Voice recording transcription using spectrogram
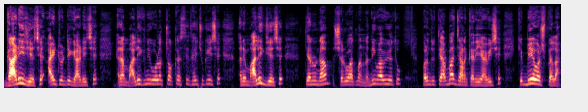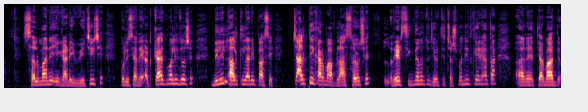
ગાડી જે છે, આઈ ટ્વેન્ટી ગાડી છે, એના માલિકની ઓળખ ચોક્કસથી થઈ ચૂકી છે અને માલિક જે છે, તેનું નામ શરૂઆતમાં નદીમ આવ્યું હતું, પરંતુ ત્યારબાદ જાણકારી આવી છે કે બે વર્ષ પહેલાં સલમાને એ ગાડી વેચી છે, પોલીસે આને અટકાયતમાં લીધો છે. દિલ્હી લાલ કિલ્લાની પાસે ચાલતી કારમાં આ બ્લાસ્ટ થયો છે. રેડ સિગ્નલ હતું જે રીતે ચશ્મદીદ કહી રહ્યા હતા અને ત્યારબાદ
